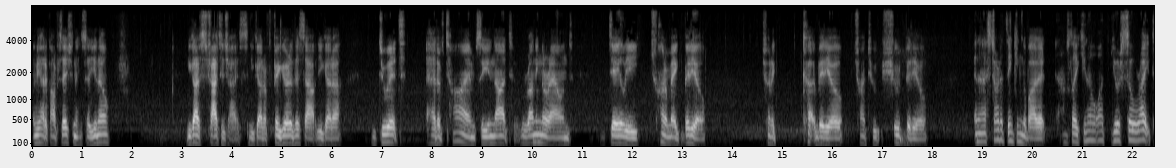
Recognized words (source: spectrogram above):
when we had a conversation, he said, you know, you got to strategize, you got to figure this out, you got to do it ahead of time so you're not running around daily trying to make video, trying to cut video, trying to shoot video. And then I started thinking about it. I was like, you know what? You're so right.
